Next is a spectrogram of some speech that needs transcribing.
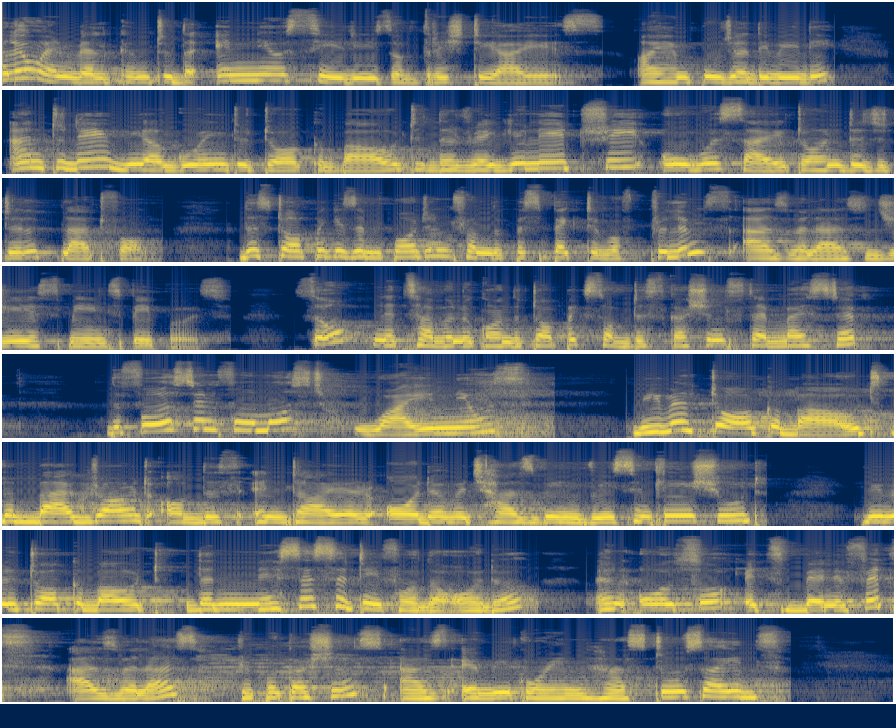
Hello and welcome to the In News series of Drishti IAS. I am Pooja Dwivedi and today we are going to talk about the regulatory oversight on digital platform. This topic is important from the perspective of prelims as well as GS mains papers. So let's have a look on the topics of discussion step by step. The first and foremost, why in news? We will talk about the background of this entire order which has been recently issued. We will talk about the necessity for the order and also its benefits as well as repercussions as every coin has two sides.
